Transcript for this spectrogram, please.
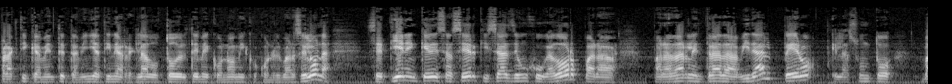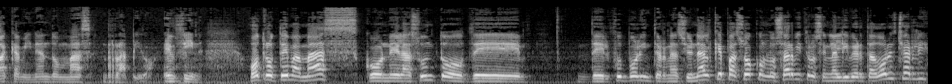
prácticamente también ya tiene arreglado todo el tema económico con el Barcelona. Se tienen que deshacer quizás de un jugador para, para darle entrada a Vidal, pero el asunto va caminando más rápido. En fin, otro tema más con el asunto de del fútbol internacional. ¿Qué pasó con los árbitros en la Libertadores, Charlie?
